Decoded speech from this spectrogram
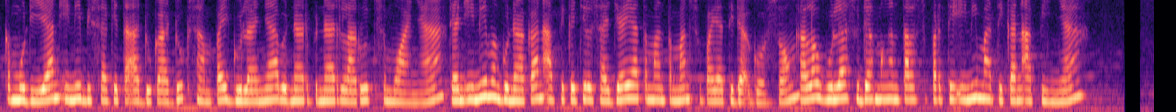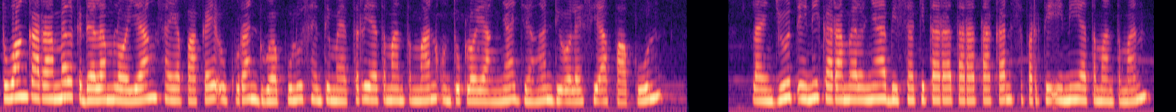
Kemudian ini bisa kita aduk-aduk sampai gulanya benar-benar larut semuanya. Dan ini menggunakan api kecil saja ya teman-teman supaya tidak gosong. Kalau gula sudah mengental seperti ini, matikan apinya. Tuang karamel ke dalam loyang, saya pakai ukuran 20 cm ya teman-teman. Untuk loyangnya jangan diolesi apa pun. Lanjut, ini karamelnya bisa kita rata-ratakan seperti ini ya teman-teman.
